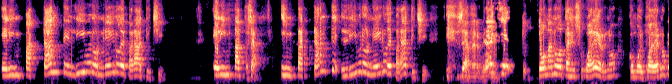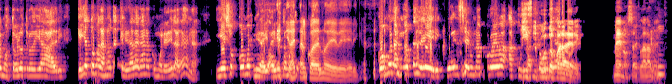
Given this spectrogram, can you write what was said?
el impactante libro negro de Paratici. El impacto, o sea, impactante libro negro de Paratici. O sea, cada quien toma notas en su cuaderno, como el cuaderno que mostró el otro día Adri, que ella toma las notas que le da la gana como le dé la gana. Y eso, como, mira, ahí, ahí estamos. Ahí está el cuaderno de, de, Eric. ¿Cómo las notas de Eric pueden ser una prueba acusatoria? 15 puntos para Eric. Menos, eh, claramente.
